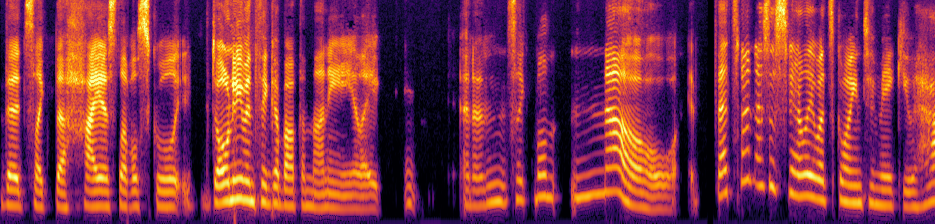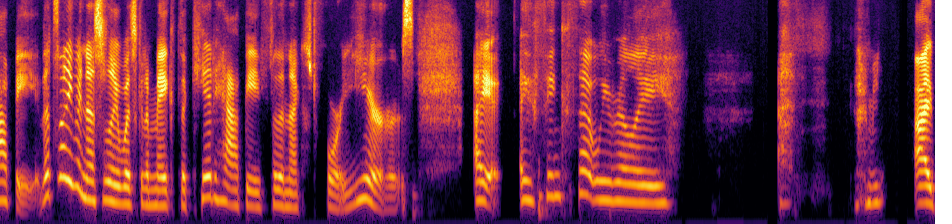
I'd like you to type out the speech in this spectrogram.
that's like the highest level school. Don't even think about the money. Like, and then it's like, well, no, that's not necessarily what's going to make you happy. That's not even necessarily what's going to make the kid happy for the next four years. I I think that we really I mean, I'm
